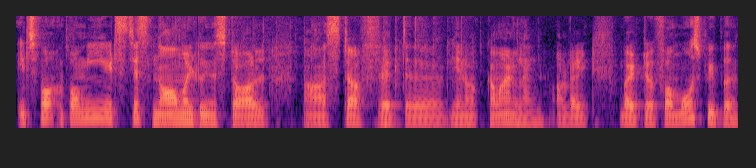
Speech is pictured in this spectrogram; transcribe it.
it's for for me it's just normal to install uh, stuff with uh, you know command line all right? But uh, for most people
